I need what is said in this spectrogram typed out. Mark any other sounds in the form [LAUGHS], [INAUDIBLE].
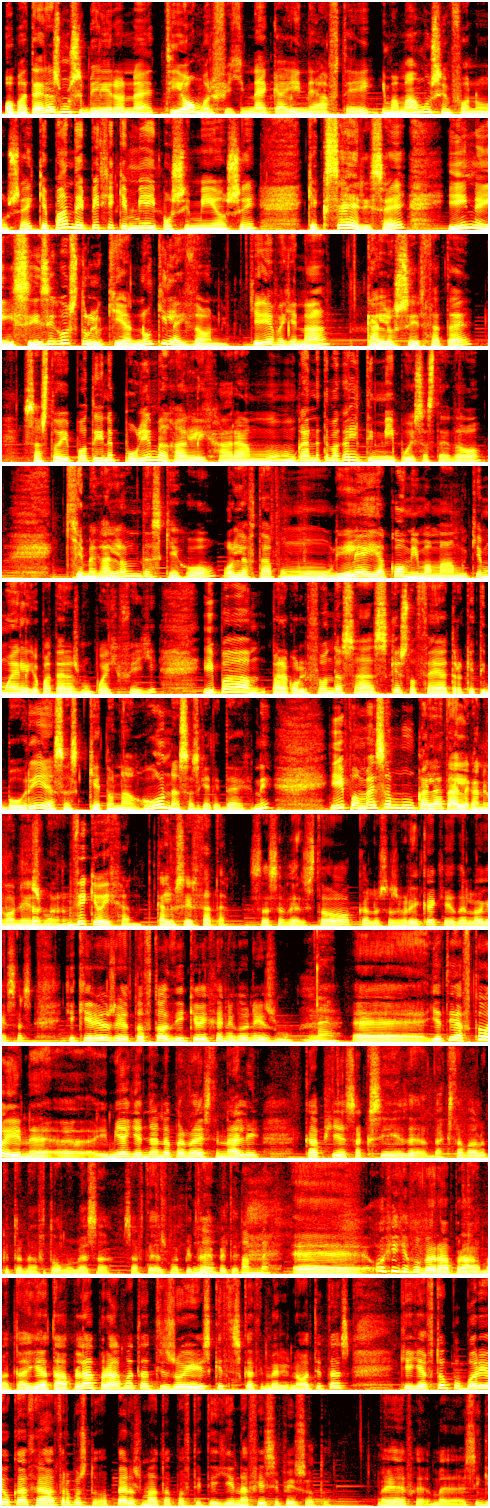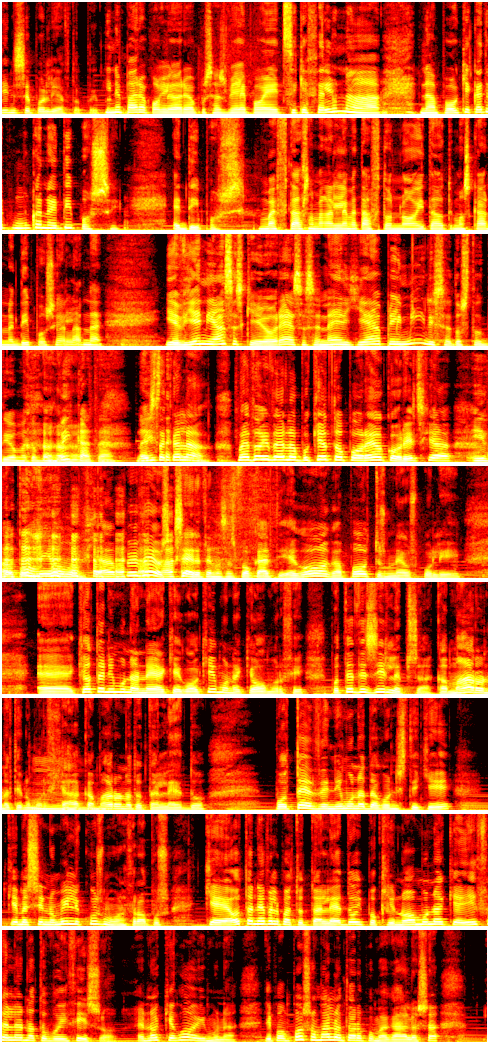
Ο πατέρας μου συμπλήρωνε τι όμορφη γυναίκα είναι αυτή, η μαμά μου συμφωνούσε και πάντα υπήρχε και μία υποσημείωση και ξέρεις ε, είναι η σύζυγος του Λουκιανού Κυλαϊδόνη. Κυρία Βαγενά, καλώς ήρθατε. Σας το είπα ότι είναι πολύ μεγάλη η χαρά μου, μου κάνετε μεγάλη τιμή που είσαστε εδώ. Και μεγαλώνοντας κι εγώ όλα αυτά που μου λέει ακόμη η μαμά μου και μου έλεγε ο πατέρας μου που έχει φύγει είπα παρακολουθώντας σας και στο θέατρο και την πορεία σας και τον αγώνα σας για την τέχνη είπα μέσα μου καλά τα έλεγαν οι γονείς μου. [LAUGHS] Δίκιο είχαν. Καλώς ήρθατε σας ευχαριστώ, καλώς σας βρήκα και για τα λόγια σας και κυρίως για το αυτό δίκιο είχαν οι γονείς μου. Ναι. Ε, γιατί αυτό είναι, ε, η μία γενιά να περνάει στην άλλη κάποιες αξίες, ε, εντάξει θα βάλω και τον εαυτό μου μέσα σε αυτές, μου επιτρέπετε. Ναι, ε, όχι για φοβερά πράγματα, για τα απλά πράγματα της ζωής και της καθημερινότητας και για αυτό που μπορεί ο κάθε άνθρωπος το πέρασμά του από αυτή τη γη να αφήσει πίσω του. Με, με συγκίνησε πολύ αυτό που είπατε. Είναι πάρα πολύ ωραίο που σας βλέπω έτσι και θέλω να, να πω και κάτι που μου έκανε εντύπωση. Εντύπωση. Μα φτάσαμε να λέμε τα αυτονόητα ότι μας κάνουν εντύπωση, αλλά ναι. Η ευγένειά σας και η ωραία σας ενέργεια πλημμύρισε το στούντιο με το που [LAUGHS] μπήκατε. να είστε καλά. Μα εδώ είδα ένα μπουκέτο από ωραία κορίτσια, Είδατε. από μία ομορφιά. [LAUGHS] Βεβαίως, ξέρετε να σας πω κάτι. Εγώ αγαπώ τους νέους πολύ. Ε, και όταν ήμουν νέα και εγώ και ήμουν και όμορφη, ποτέ δεν ζήλεψα. Καμάρωνα την ομορφιά, mm. καμάρωνα το ταλέντο. Ποτέ δεν ήμουν ανταγωνιστική και με συνομιλικούς μου ανθρώπους και όταν έβλεπα το ταλέντο υποκλεινόμουν και ήθελα να το βοηθήσω. Ενώ και εγώ ήμουνα. Λοιπόν πόσο μάλλον τώρα που μεγάλωσα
